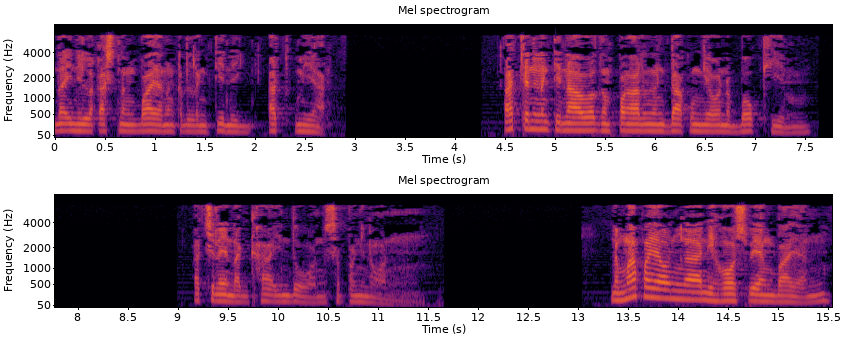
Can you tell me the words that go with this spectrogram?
na inilakas ng bayan ang kanilang tinig at umiyak. At kanilang tinawag ang pangalan ng dakong yaon na Bokhim, at sila'y naghain doon sa Panginoon. Nang mapayaon nga ni Josue ang bayan,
